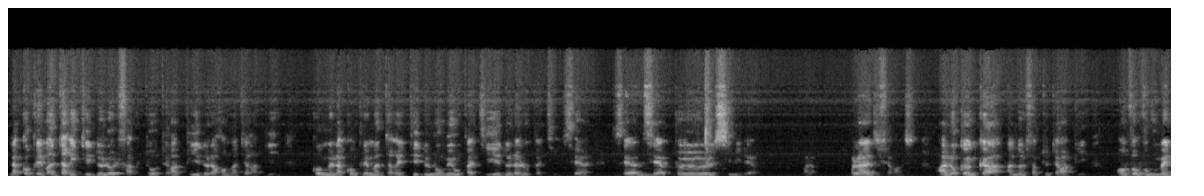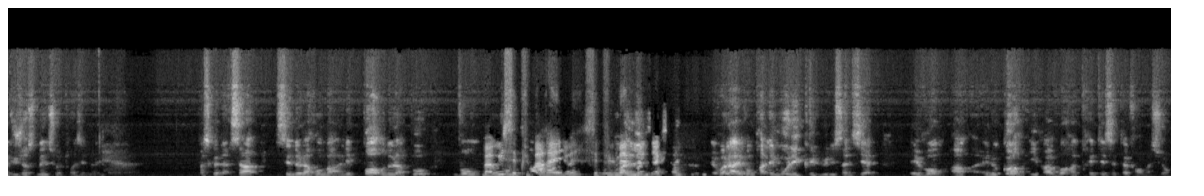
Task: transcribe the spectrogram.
la complémentarité de l'olfactothérapie et de l'aromathérapie comme la complémentarité de l'homéopathie et de l'allopathie. C'est un peu similaire. Voilà. la différence. En aucun cas, en olfactothérapie, on va vous mettre du jasmin sur le troisième œil. Parce que ça, c'est de l'aroma. Les pores de la peau vont. Bah oui, c'est plus pareil, c'est plus le même mode d'action. Voilà, ils vont prendre les molécules d'huile essentielle et, vont, et le corps, il va avoir à traiter cette information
